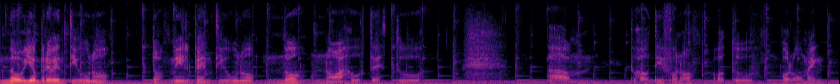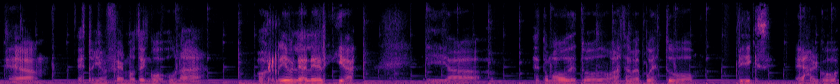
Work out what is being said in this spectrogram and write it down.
Noviembre 21, 2021. No, no ajustes tu, tus audífonos o tu volumen. Estoy enfermo, tengo una horrible alergia y ah, he tomado de todo. Hasta me he puesto Pix. Es algo,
